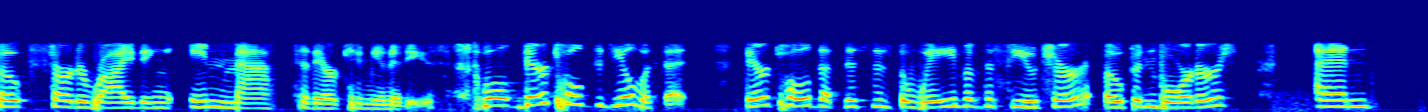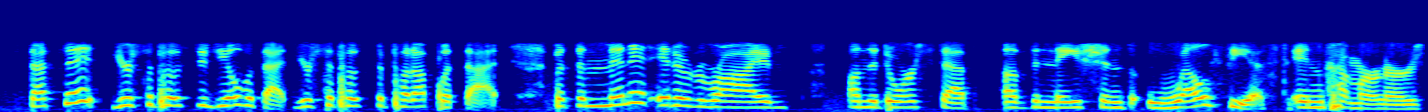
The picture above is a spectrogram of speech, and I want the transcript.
folks start arriving in mass to their communities? Well, they're told to deal with it. They're told that this is the wave of the future, open borders, and that's it. You're supposed to deal with that. You're supposed to put up with that. But the minute it arrives on the doorstep of the nation's wealthiest income earners,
